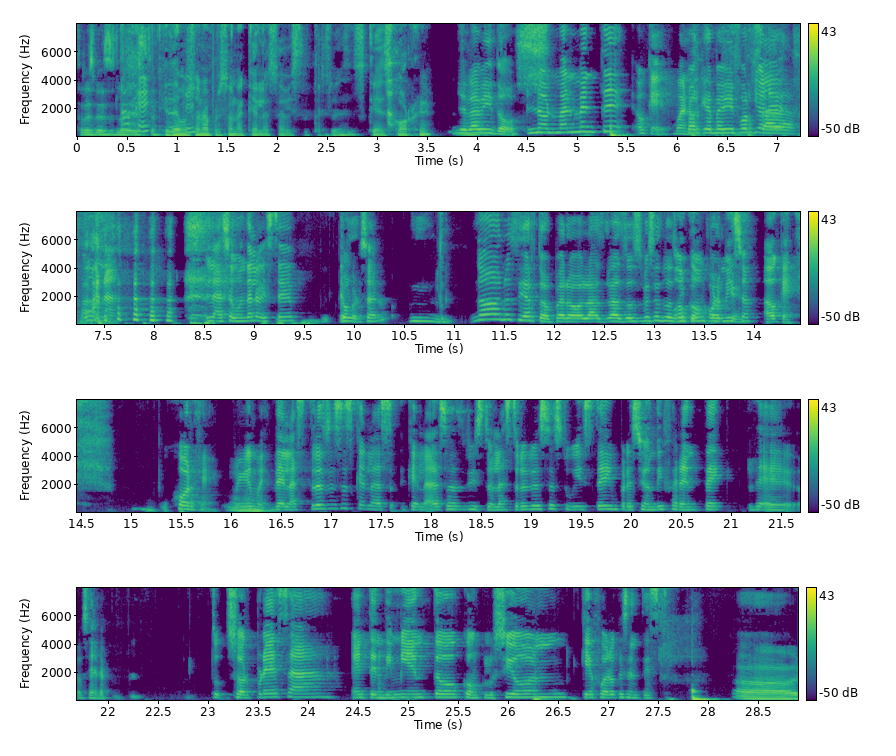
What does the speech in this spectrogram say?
Tres veces la he visto. Y tenemos una persona que las ha visto tres veces, que es Jorge. Yo la vi dos. Normalmente, ok, bueno. Porque me vi forzada. La, una. ¿La segunda la viste? ¿Te forzaron? Mm, no, no es cierto, pero las, las dos veces los vi con. Ah, ok. Jorge, dígame, de las tres veces que las, que las has visto, las tres veces tuviste impresión diferente de, o sea, sorpresa, entendimiento, conclusión, ¿qué fue lo que sentiste? Ah,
